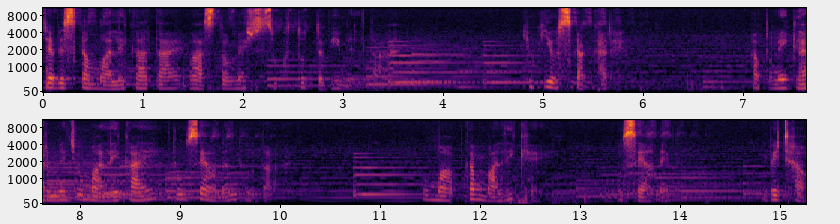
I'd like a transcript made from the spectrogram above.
जब इसका मालिक आता है, वास्तव में सुख तो तभी मिलता है। क्योंकि उसका घर है। अपने घर में जो मालिक आए तो उसे आनंद होता है। वो माप का मालिक है, उसे आने दो, बिठाओ।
